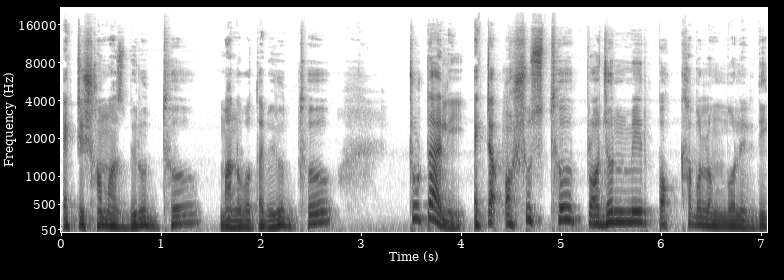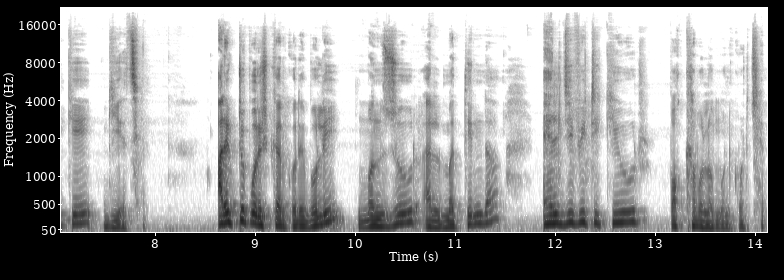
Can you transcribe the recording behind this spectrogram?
একটি সমাজ বিরুদ্ধ মানবতা বিরুদ্ধ টোটালি একটা অসুস্থ প্রজন্মের পক্ষাবলম্বনের দিকে গিয়েছেন। আরেকটু পরিষ্কার করে বলি মঞ্জুর আল মাতিনরা এলজিবিটি কিউর পক্ষাবলম্বন করছেন।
